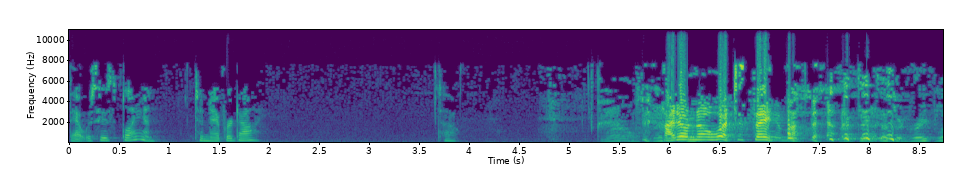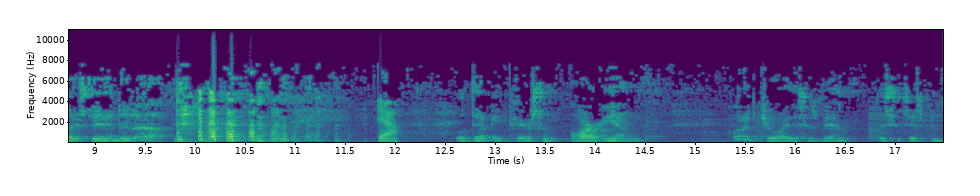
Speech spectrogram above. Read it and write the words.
that was his plan to never die. So. Wow. I don't know what to say about that. I think that's a great place to end it up. yeah. Well, Debbie Pearson, RN, what a joy this has been. This has just been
